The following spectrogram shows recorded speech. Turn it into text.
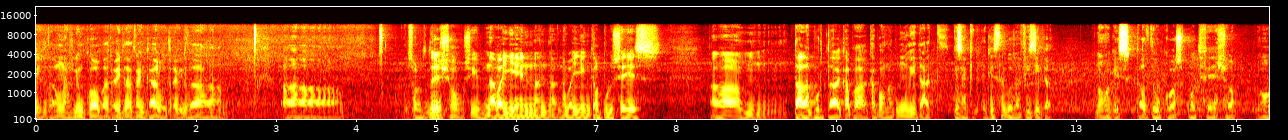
atrevir-te a donar-li un cop, atrevir-te a trencar-ho, atrevir-te a, uh, sobretot és això, o sigui, anar veient, anar veient que el procés um, t'ha de portar cap a, cap a una comoditat, que és aquesta cosa física, no? que és que el teu cos pot fer això. No?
